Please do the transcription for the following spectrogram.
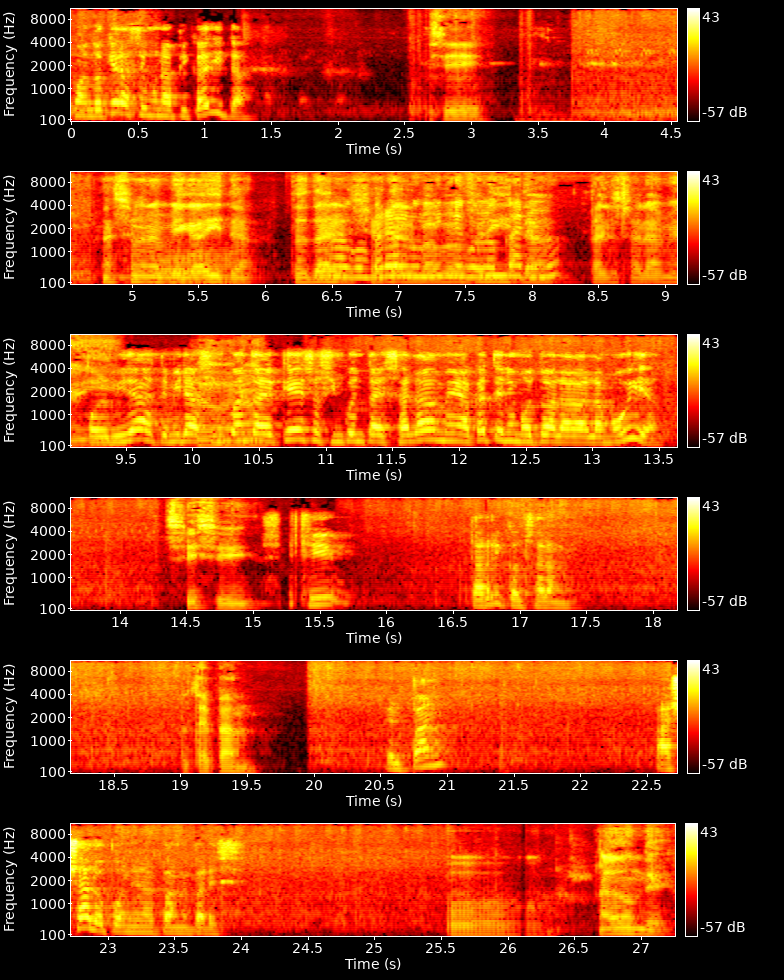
Cuando quiera hacemos una picadita. Sí. Hace una Oh. picadita. Total, ya está el papa está el salame ahí. Olvídate, mira, Todo, 50 ¿no? de queso, 50 de salame, acá tenemos toda la, la movida. Sí, sí. Sí, sí. Está rico el salame. Falta de pan. El pan, allá lo ponen al pan, me parece. Uh, ¿A dónde?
